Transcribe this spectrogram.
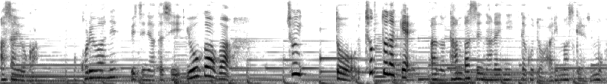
朝ヨガ。これはね別に私ヨガはちょいとちょっとだけあの単発で習いに行ったことはありますけれども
